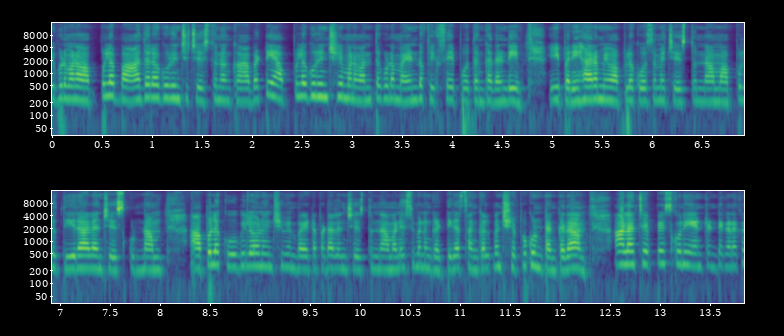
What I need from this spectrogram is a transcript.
ఇప్పుడు మనం అప్పుల బాధల గురించి చేస్తున్నాం కాబట్టి అప్పుల గురించి మనం అంతా కూడా మైండ్లో ఫిక్స్ అయిపోతాం కదండి. ఈ పరిహారం మేము అప్పుల కోసమే చేస్తున్నాం అప్పులు తీరాలని చేసుకుంటున్నాం అప్పుల కూబిలో నుంచి మేము బయటపడాలని చేస్తున్నాం అనేసి మనం గట్టిగా సంకల్పం చెప్పుకుంటాం కదా. అలా చెప్పేసుకొని ఏంటంటే కనుక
